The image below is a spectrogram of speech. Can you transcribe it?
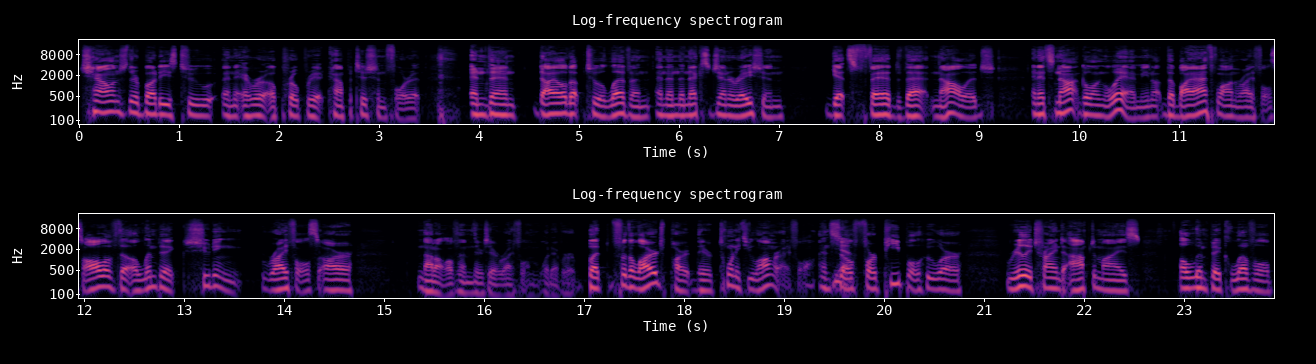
challenge their buddies to an era appropriate competition for it, and then dial it up to 11 and then the next generation gets fed that knowledge and it's not going away. I mean, the biathlon rifles, all of the Olympic shooting rifles are not all of them. There's air rifle and whatever, but for the large part, they're 22 long rifle. And so Yeah. for people who are really trying to optimize Olympic level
